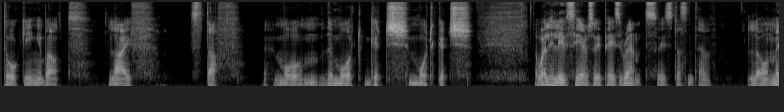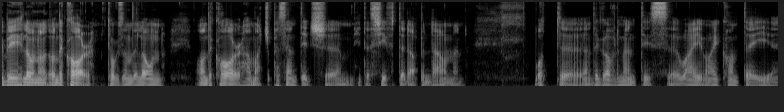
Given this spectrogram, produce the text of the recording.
talking about life stuff more the mortgage mortgage. Well, he lives here, so he pays rent, so he doesn't have loan. Maybe loan on, on the car. Talks on the loan on the car, how much percentage um, it has shifted up and down, and what uh, the government is. Uh, why why can't they uh,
